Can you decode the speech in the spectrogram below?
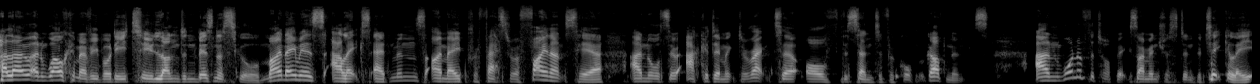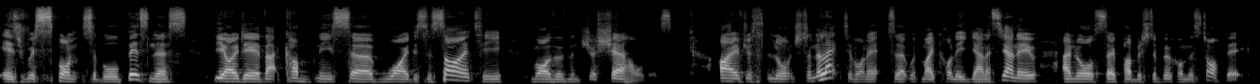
Hello and welcome everybody to London Business School. My name is Alex Edmans. I'm a professor of finance here and also academic director of the Centre for Corporate Governance. And one of the topics I'm interested in particularly is responsible business, the idea that companies serve wider society rather than just shareholders. I've just launched an elective on it uh, with my colleague Ioannis Ioannou and also published a book on this topic.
